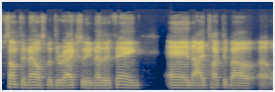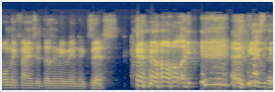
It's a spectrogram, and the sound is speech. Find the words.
something else, but they're actually another thing. And I talked about uh, OnlyFans that doesn't even exist. like, and he's like,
